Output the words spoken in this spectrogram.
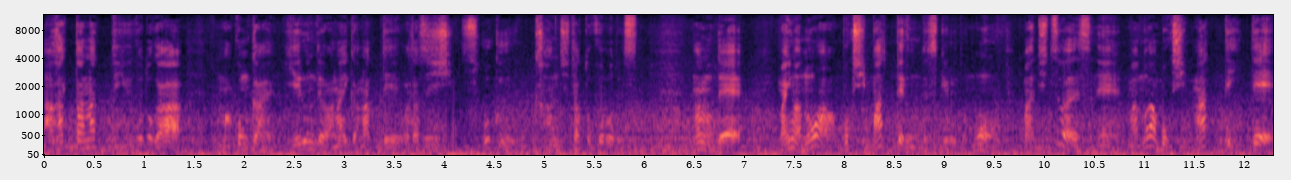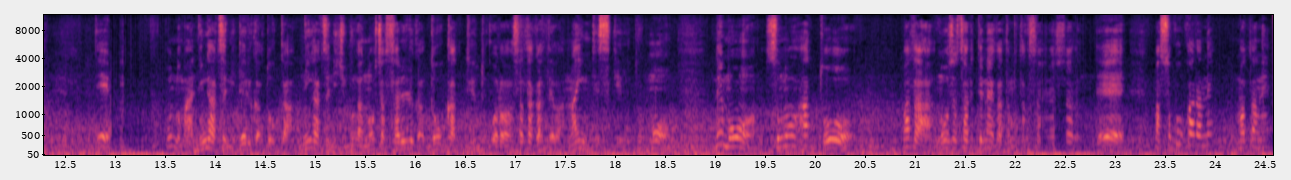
上がったなっていうことが、まあ、今回言えるんではないかなって私自身すごく感じたところです。なので、まあ、今ノアボクシー待ってるんですけれども、まあ、実はですね、まあ、ノアボクシー待っていてで今度まあ2月に出るかどうか、2月に自分が納車されるかどうかっていうところは定かではないんですけれども、でも、その後、まだ納車されてない方もたくさんいらっしゃるんで、まあ、そこからね、またね、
